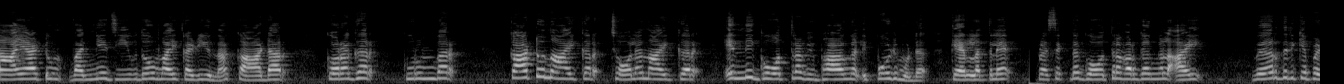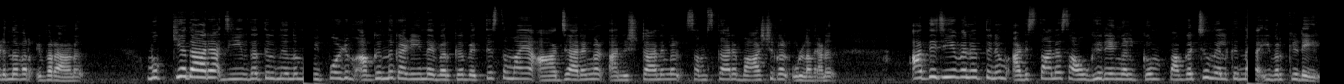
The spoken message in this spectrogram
നായാട്ടും വന്യജീവിതവുമായി കഴിയുന്ന കാടാർ കൊറഗർ കുറുമ്പർ കാട്ടുനായ്ക്കർ ചോലനായ്ക്കർ എന്നീ ഗോത്ര വിഭാഗങ്ങൾ ഇപ്പോഴുമുണ്ട്. കേരളത്തിലെ പ്രസക്ത ഗോത്രവർഗങ്ങളായി വേർതിരിക്കപ്പെടുന്നവർ ഇവരാണ്. മുഖ്യധാര ജീവിതത്തിൽ നിന്നും ഇപ്പോഴും അകന്നു കഴിയുന്ന ഇവർക്ക് വ്യത്യസ്തമായ ആചാരങ്ങൾ അനുഷ്ഠാനങ്ങൾ സംസ്കാര ഭാഷകൾ ഉള്ളവരാണ്. അതിജീവനത്തിനും അടിസ്ഥാന സൗകര്യങ്ങൾക്കും പകച്ചു നിൽക്കുന്ന ഇവർക്കിടയിൽ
